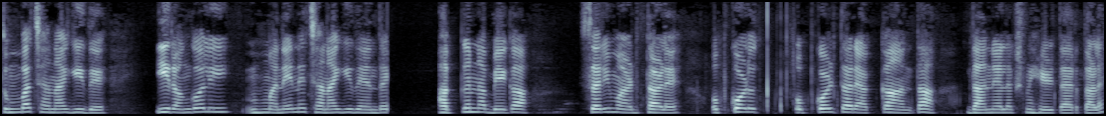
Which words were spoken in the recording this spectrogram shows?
ತುಂಬ ಚೆನ್ನಾಗಿದೆ. ಈ ರಂಗೋಲಿ ಮನೆನೇ ಚೆನ್ನಾಗಿದೆ ಅಂದರೆ ಅಕ್ಕನ್ನ ಬೇಗ ಸರಿ ಮಾಡ್ತಾಳೆ. ಒಪ್ಕೊಳ್ಳು ಒಪ್ಕೊಳ್ತಾರೆ ಅಕ್ಕ ಅಂತ ಧಾನ್ಯಲಕ್ಷ್ಮಿ ಹೇಳ್ತಾ ಇರ್ತಾಳೆ.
